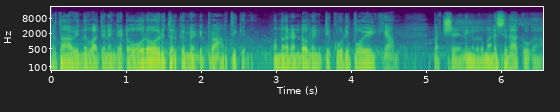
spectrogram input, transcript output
കർത്താവ് ഇന്ന് വചനം കേട്ട ഓരോരുത്തർക്കും വേണ്ടി പ്രാർത്ഥിക്കുന്നു. ഒന്നോ രണ്ടോ മിനിറ്റ് കൂടി പോയിരിക്കാം. പക്ഷേ നിങ്ങളത് മനസ്സിലാക്കുക.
